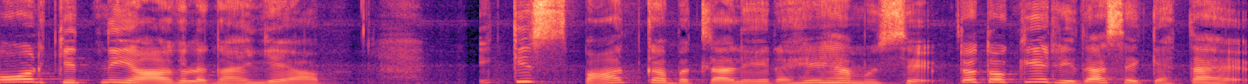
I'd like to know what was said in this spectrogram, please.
और कितनी आग लगाएँगे आप? किस बात का बदला ले रहे हैं मुझसे? तो तोकीर रीता से कहता है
